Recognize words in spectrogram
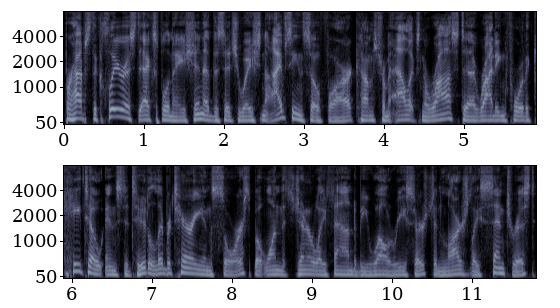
Perhaps the clearest explanation of the situation I've seen so far comes from Alex Nowrasteh writing for the Cato Institute, a libertarian source, but one that's generally found to be well researched and largely centrist.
